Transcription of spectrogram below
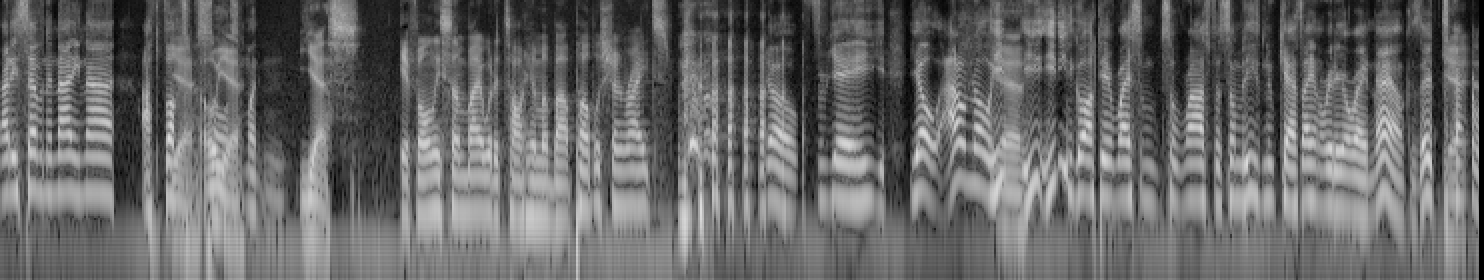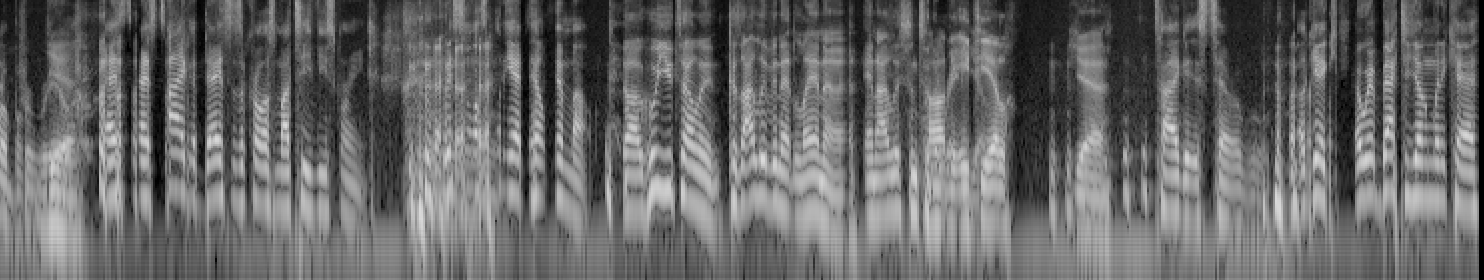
'97 to '99. I fucked Yeah. with Sauce Oh, yeah. Money. Yes. If only somebody would have taught him about publishing rights. Yo, yeah, he, yo, I don't know. He, Yeah. he he need to go out there and write some some rhymes for some of these new cats I hear on radio right now because they're Yeah, terrible. For real. Yeah. as as Tyga dances across my TV screen, Miss Sauce Money had to help him out. Dog, who you telling? Because I live in Atlanta and I listen to Oh, the the radio. ATL. Yeah. Tyga is terrible. Again, and we're back to Young Money, Cash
